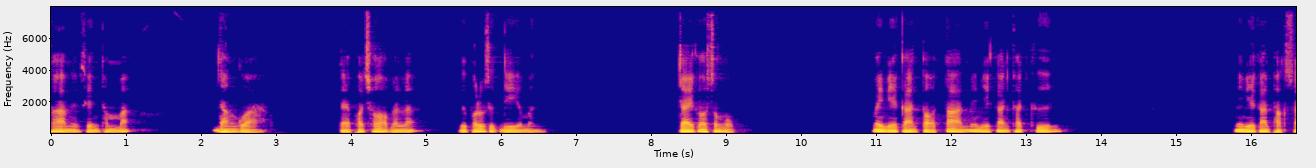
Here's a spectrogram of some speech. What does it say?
ข้ามเนี่ยเสียงธรรมะดังกว่า แต่พอชอบมันละ หรือพอรู้สึกดีกับมัน ใจก็สงบ ไม่มีอาการต่อต้าน ไม่มีอาการขัดขืน ไม่มีอาการผักใส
